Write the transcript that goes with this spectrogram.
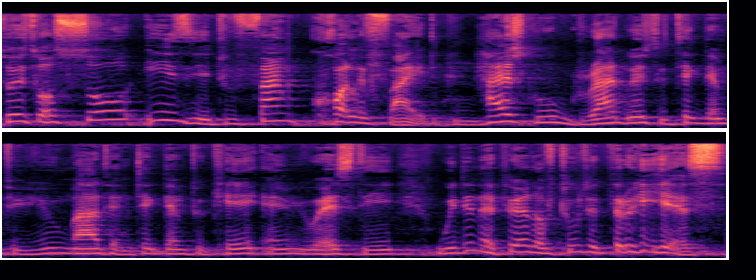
So it was so easy to find qualified mm. high school graduates to take them to UMAT and take them to KNUST within a period of two to three years.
